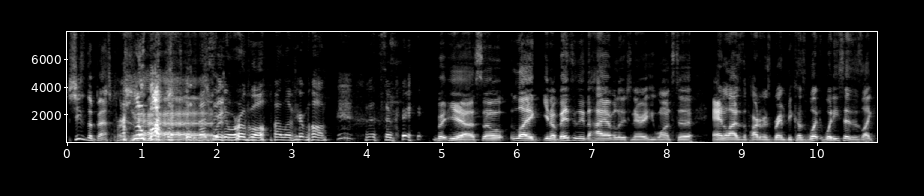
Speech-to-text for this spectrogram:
She's the best person to watch. That's adorable. I love your mom. That's so great. But yeah, so like you know, basically the high evolutionary, he wants to analyze the part of his brain because what what he says is like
